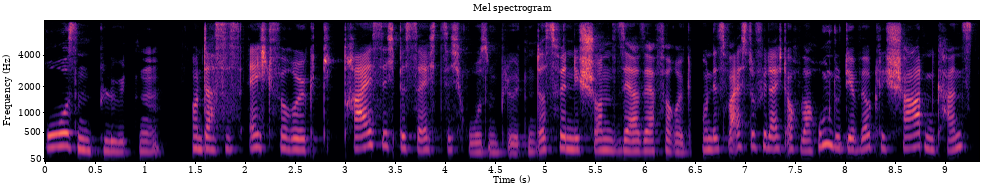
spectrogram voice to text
Rosenblüten. Und das ist echt verrückt. 30 bis 60 Rosenblüten. Das finde ich schon sehr, sehr verrückt. Und jetzt weißt du vielleicht auch, warum du dir wirklich schaden kannst,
